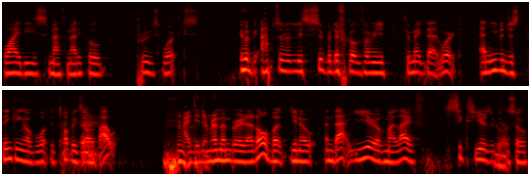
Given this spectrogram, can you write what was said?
why these mathematical proofs works, it would be absolutely super difficult for me to make that work. And even just thinking of what the topics are about, I didn't remember it at all. But you know, and that year of my life, six years ago, Yeah. so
